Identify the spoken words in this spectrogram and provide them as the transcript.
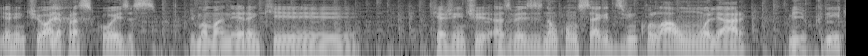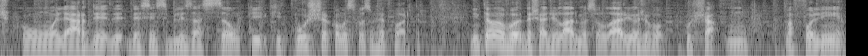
E a gente olha para as coisas de uma maneira em que, que a gente às vezes não consegue desvincular um olhar meio crítico, um olhar de, de, de sensibilização que, que puxa como se fosse um repórter. Então eu vou deixar de lado meu celular e hoje eu vou puxar um, uma folhinha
